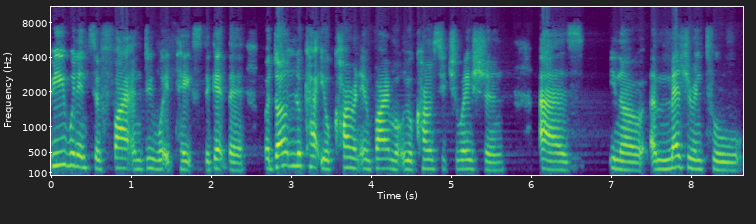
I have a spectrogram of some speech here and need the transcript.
be willing to fight and do what it takes to get there. But don't look at your current environment or your current situation as you know a measuring tool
